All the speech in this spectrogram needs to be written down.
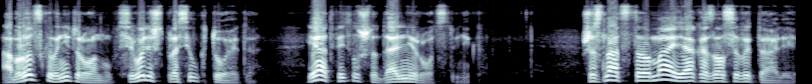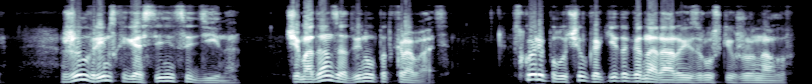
А Бродского не тронул, всего лишь спросил, кто это. Я ответил, что дальний родственник. 16 мая я оказался в Италии. Жил в римской гостинице «Дина». Чемодан задвинул под кровать. Вскоре получил какие-то гонорары из русских журналов.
